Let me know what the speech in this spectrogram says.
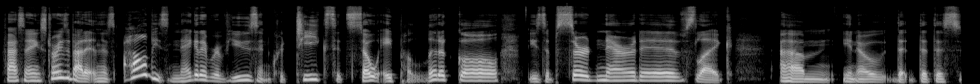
fascinating stories about it. And there's all these negative reviews and critiques. It's so apolitical, these absurd narratives, like, um, you know, that, that this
